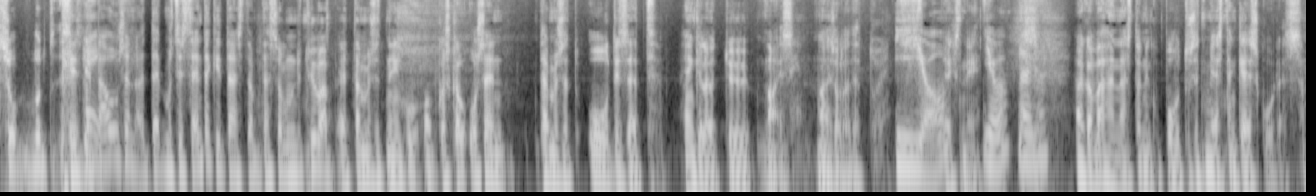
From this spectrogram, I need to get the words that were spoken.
Su, mut, siis, ja usein, te, mutta siis sen takia tästä, tässä on ollut nyt hyvä, että tämmöiset niinku, koska usein tämmöiset uutiset henkilöityy naisiin, naisoletettuihin. Joo. Eiks niin? Joo, näin on. Aika vähän näistä on niinku puhuttu sit miesten keskuudessa.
